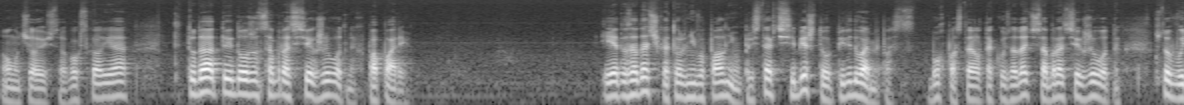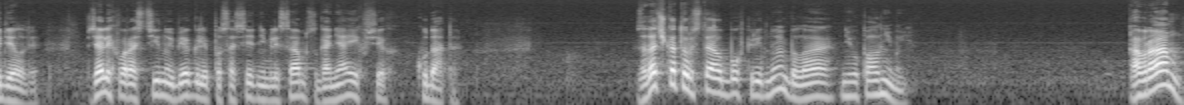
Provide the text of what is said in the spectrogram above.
новому человечеству. А Бог сказал, я, туда ты должен собрать всех животных по паре. И это задача, которая невыполнима. Представьте себе, что перед вами Бог поставил такую задачу собрать всех животных. Что вы делали? Взяли хворостину и бегали по соседним лесам, сгоняя их всех куда-то. Задача, которую ставил Бог перед Ноем, была невыполнимой. Авраам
